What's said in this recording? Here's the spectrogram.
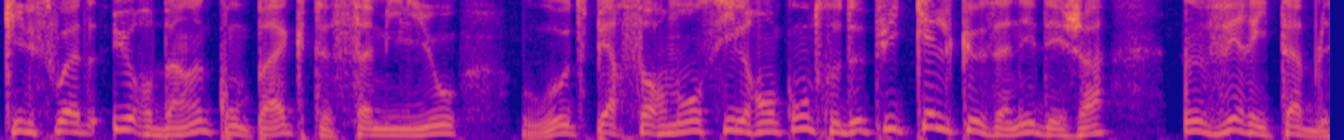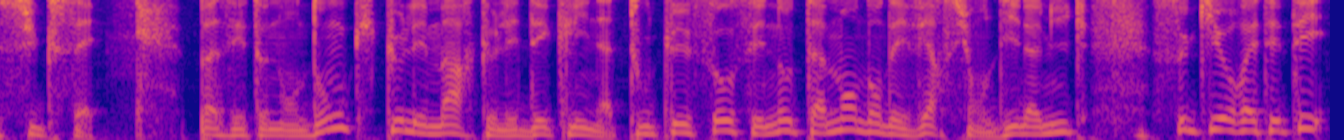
Qu'ils soient urbains, compacts, familiaux ou haute performance, ils rencontrent depuis quelques années déjà un véritable succès. Pas étonnant donc que les marques les déclinent à toutes les sauces et notamment dans des versions dynamiques, ce qui aurait été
